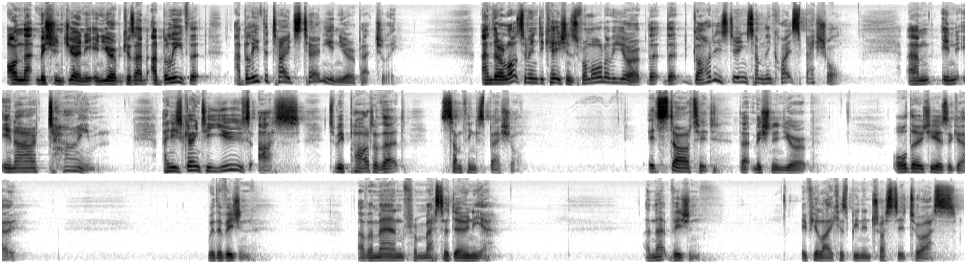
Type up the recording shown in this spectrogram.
on that mission journey in Europe because I, I, believe that I believe the tide's turning in Europe actually. And there are lots of indications from all over Europe that, that God is doing something quite special um, in, in our time. And He's going to use us to be part of that something special. It started, that mission in Europe, all those years ago with a vision of a man from Macedonia. And that vision, if you like, has been entrusted to us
